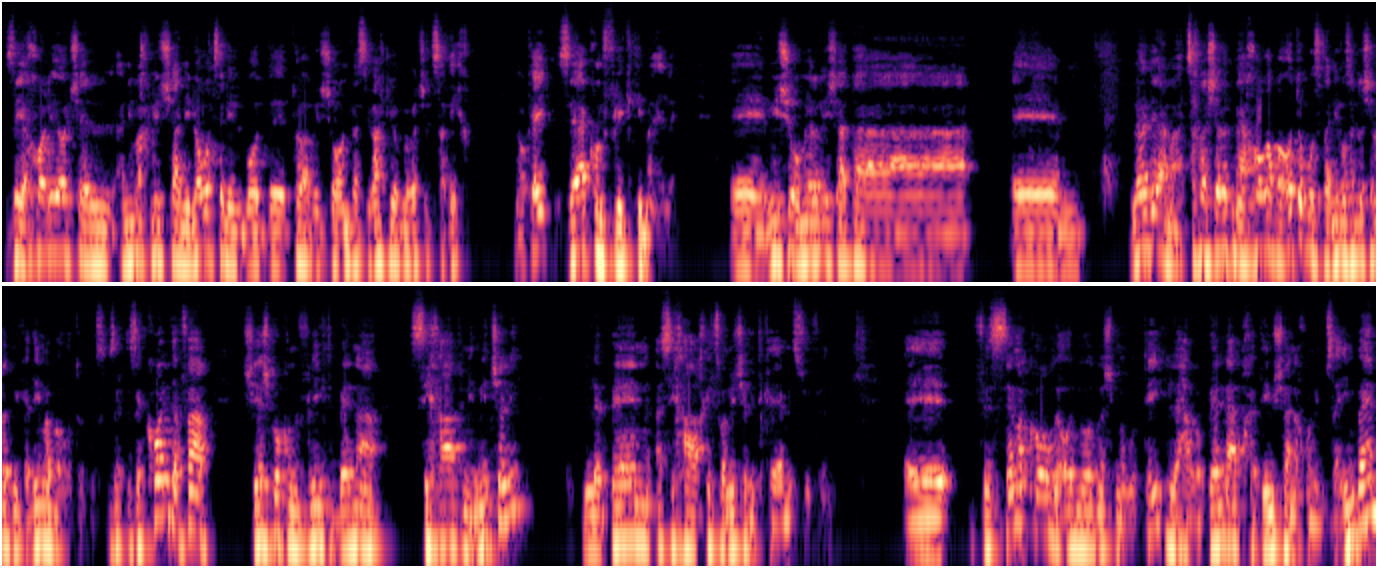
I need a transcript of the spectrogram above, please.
זה יכול להיות של אני מחליט שאני לא רוצה ללמוד אה, תואר ראשון והסביבה שלי אומרת שצריך, אוקיי? זה הקונפליקטים האלה. אה, מישהו אומר לי שאתה, אה, לא יודע מה, צריך לשבת מאחורה באוטובוס ואני רוצה לשבת מקדימה באוטובוס. זה, זה כל דבר שיש בו קונפליקט בין השיחה הפנימית שלי לבין השיחה החיצונית שמתקיימת סביבנו. אה, וזה מקור מאוד מאוד משמעותי להרבה מהפחדים שאנחנו נמצאים בהם,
